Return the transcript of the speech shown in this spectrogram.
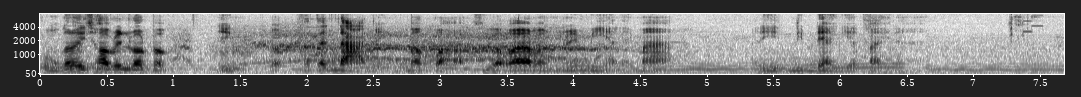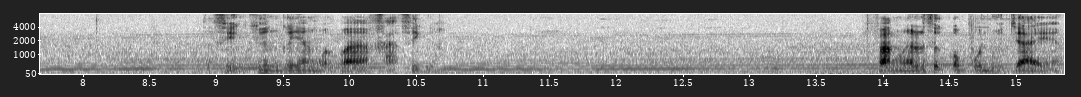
ผมก็เลยชอบเล่นรถแบบอย่างแบบสแตนดาร์ดอย่างนี้มากกว่า ที่แบบว่ามันไม่มีอะไรมาก อันนี้ดิบแดงเยอะไปนะฮะ แต่เสียงเครื่องก็ยังแบบว่าคลาสสิกอะฟังแล้วรู้สึกอบอุ่นหัวใจอะ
